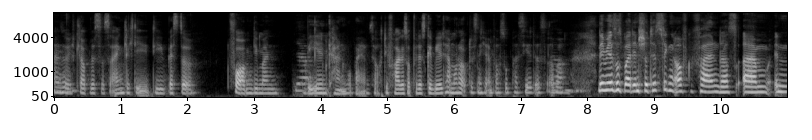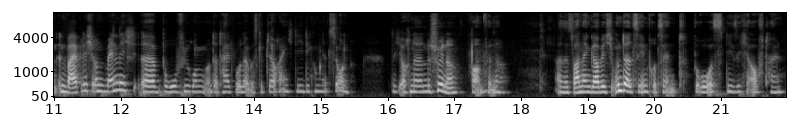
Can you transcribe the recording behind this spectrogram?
Also ich glaube, das ist eigentlich die, die beste Form, die man ja. wählen kann. Wobei es auch die Frage ist, ob wir das gewählt haben oder ob das nicht einfach so passiert ist. Aber ja. nee, mir ist es bei den Statistiken aufgefallen, dass ähm, in, in weiblich und männlich äh, Büroführung unterteilt wurde, aber es gibt ja auch eigentlich die, die Kombination, die ich auch eine, eine schöne Form finde. Also es waren dann, glaube ich, unter 10 Prozent Büros, die sich aufteilen.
